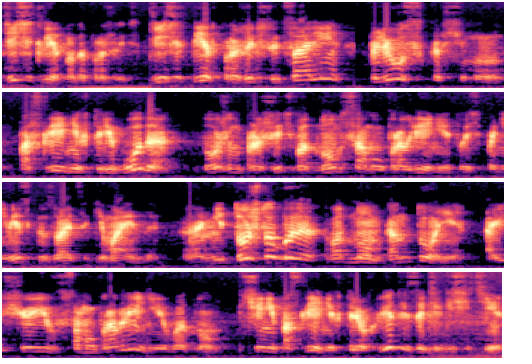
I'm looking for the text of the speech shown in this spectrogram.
10 лет надо прожить. 10 лет прожить в Швейцарии, плюс ко всему последних три года должен прожить в одном самоуправлении, то есть по-немецки называется Gemeinde. Э, не то чтобы в одном кантоне, а еще и в самоуправлении в одном. В течение последних трех лет из этих десяти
